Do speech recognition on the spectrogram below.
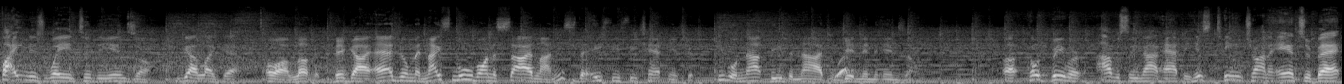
fighting his way into the end zone. You got like that. Oh, I love it. Big guy, agile, man. Nice move on the sideline. This is the ACC championship. He will not be denied from getting in the end zone. Uh, Coach Beamer obviously not happy. His team trying to answer back.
